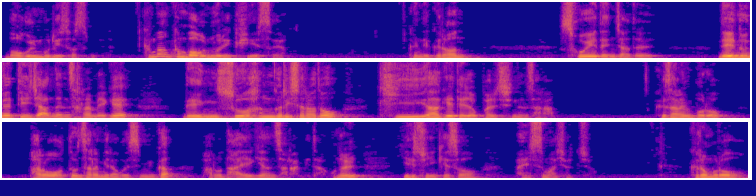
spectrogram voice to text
먹을 물이 있었습니다. 그만큼 먹을 물이 귀했어요. 근데 그런 소외된 자들, 내 눈에 띄지 않는 사람에게 냉수 한 그릇이라도 귀하게 대접할 수 있는 사람. 그 사람이 바로, 바로 어떤 사람이라고 했습니까? 바로 나에게 한 사람이다. 오늘 예수님께서 말씀하셨죠. 그러므로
